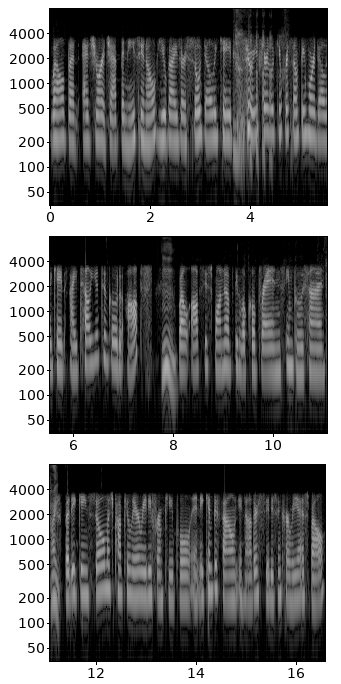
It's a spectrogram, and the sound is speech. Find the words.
Well, but as you're Japanese, you know, you guys are so delicate. So if you're looking for something more delicate, I tell you to go to Ops. Mm. Well, OPS is one of the local brands in Busan, Hi. but it gained so much popularity from people, and it can be found in other cities in Korea as well.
